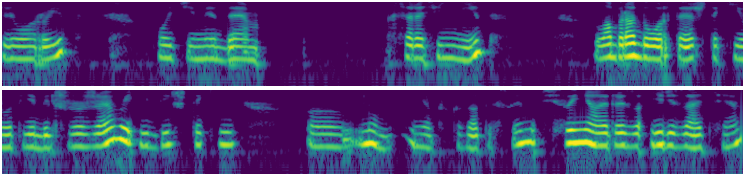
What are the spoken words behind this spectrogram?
флюорит. Потім іде серафініт, лабрадор теж такий от є більш рожевий і більш такий, е, ну, як сказати, син, синя ірізація.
